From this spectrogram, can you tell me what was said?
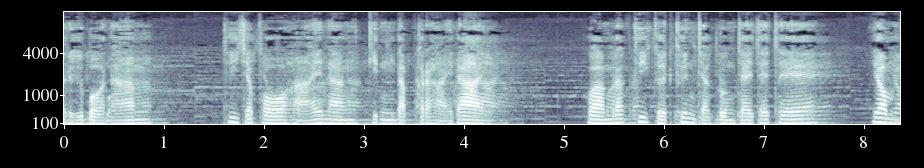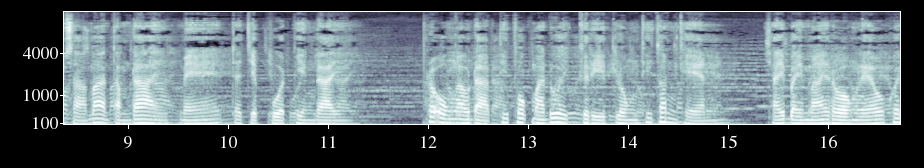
หรือบ่อน้ำที่จะพอหาให้นางกินดับกระหายได้ ความรักที่เกิดขึ้นจากดวงใจแท้ๆย่อมสามารถทำได้แม้จะเจ็บปวดเพียงใด พระองค์เอาดาบที่พกมาด้วยกรีดลงที่ท่อนแขน ใช้ใบไม้รองแล้วค่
